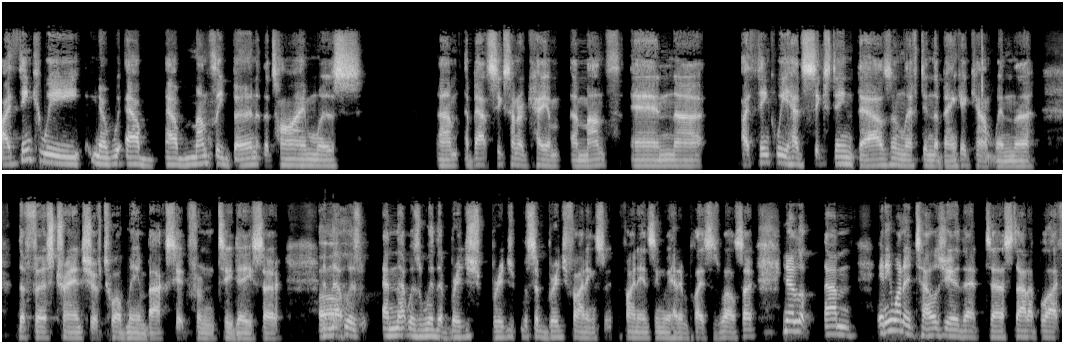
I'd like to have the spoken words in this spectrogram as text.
I think we, you know, our our monthly burn at the time was um, about 600k a, a month, and uh, I think we had sixteen thousand left in the bank account when the the first tranche of twelve million bucks hit from TD. So, and oh. that was and that was with a bridge bridge some bridge financing financing we had in place as well. So, you know, look, um, anyone who tells you that uh, startup life,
